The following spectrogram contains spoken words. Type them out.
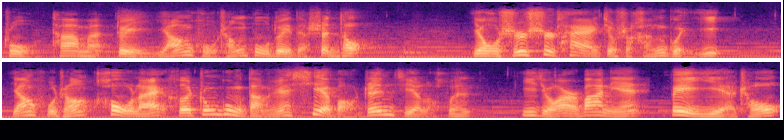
住他们对杨虎城部队的渗透。有时事态就是很诡异。杨虎城后来和中共党员谢宝珍结了婚。一九二八年，被野绸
